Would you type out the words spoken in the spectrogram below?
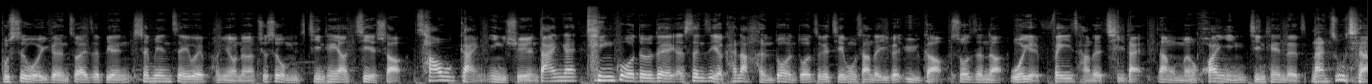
不是我一个人坐在这边？身边这一位朋友呢，就是我们今天要介绍超感应学员。大家应该听过，对不对？甚至有看到很多很多这个节目上的一个预告。说真的，我也非常的期待。让我们欢迎今天的男主角。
